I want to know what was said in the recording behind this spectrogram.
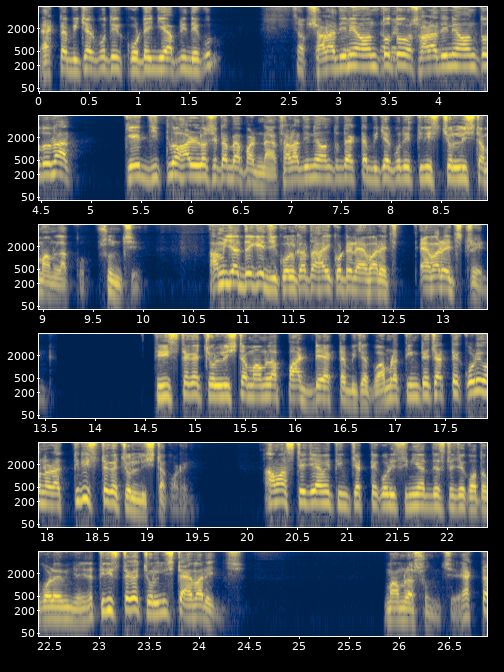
একটা বিচারপতির কোর্টে গিয়ে আপনি দেখুন সারাদিনে অন্তত সারাদিনে অন্তত না কে জিতলো হারলো সেটা ব্যাপার না। সারাদিনে অন্তত একটা বিচারপতি তিরিশ চল্লিশটা মামলা কো- শুনছে। আমি যা দেখেছি কলকাতা হাইকোর্টের অ্যাভারেজ অ্যাভারেজ ট্রেন্ড তিরিশ থেকে চল্লিশটা মামলা পার ডে একটা বিচারপতি। আমরা তিনটে চারটে করি ওনারা তিরিশ থেকে চল্লিশটা করেন। আমার স্টেজে আমি তিন চারটে করি সিনিয়রদের স্টেজে কত করে আমি জানি না। তিরিশ থেকে চল্লিশটা অ্যাভারেজ মামলা শুনছে। একটা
